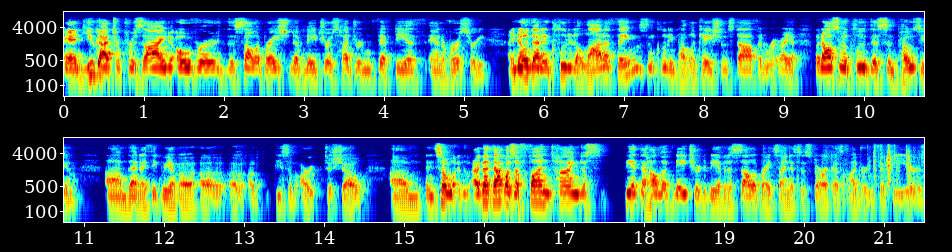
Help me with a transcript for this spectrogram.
And you got to preside over the celebration of nature's 150th anniversary. I know that included a lot of things, including publication stuff, and but also include this symposium um, that I think we have a, a, a, piece of art to show. Um, and so I bet that was a fun time to be at the helm of nature to be able to celebrate Situs Historica's 150 years.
